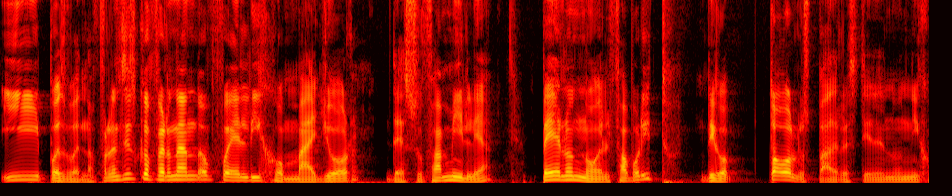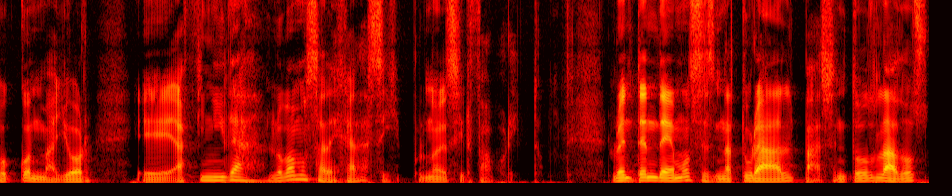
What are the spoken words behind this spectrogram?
Y pues bueno, Francisco Fernando fue el hijo mayor de su familia, pero no el favorito. Digo, todos los padres tienen un hijo con mayor eh, afinidad, lo vamos a dejar así, por no decir favorito. Lo entendemos, es natural, pasa en todos lados.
